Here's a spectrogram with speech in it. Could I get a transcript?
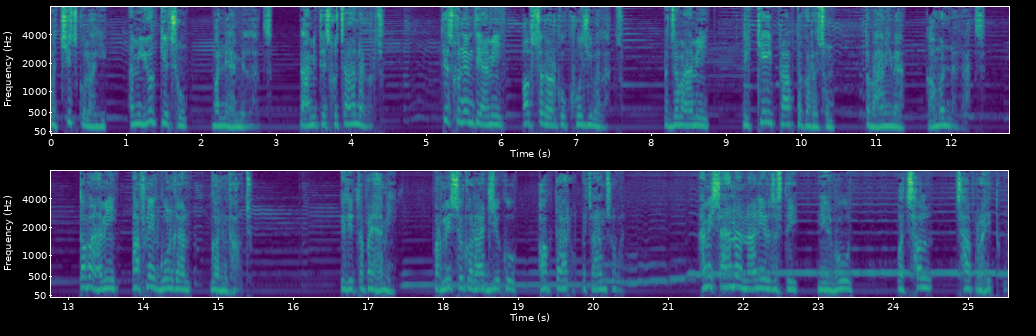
वा चिजको लागि हामी योग्य छौँ भन्ने हामीलाई लाग्छ र हामी त्यसको चाहना गर्छौँ। त्यसको निम्ति हामी अवसरहरूको खोजीमा लाग्छौँ। र जब हामीले केही प्राप्त गर्छौँ तब हामीमा घमण्ड जाग्छ। तब हामी आफ्नै गुणगान गर्न थाल्छौँ। यदि तपाईँ हामी परमेश्वरको राज्यको हकदार हुन चाहन्छौँ भने हामी साना नानीहरू जस्तै निर्बोध वा छल छाप रहित हुँ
